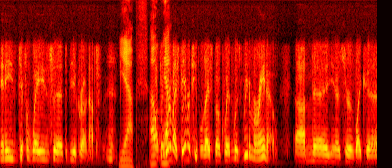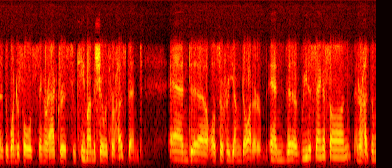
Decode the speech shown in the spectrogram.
many different ways uh, to be a grown up. Yeah. Uh, Uh, but now- one of my favorite people that I spoke with was Rita Moreno, um, the you know sort of like uh, the wonderful singer actress who came on the show with her husband and uh, also her young daughter. And uh, Rita sang a song, and her husband,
